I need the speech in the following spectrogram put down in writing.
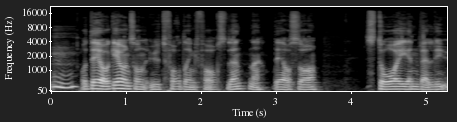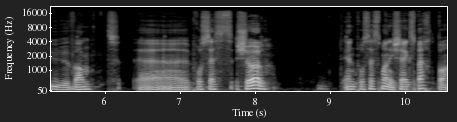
Mm. Og det òg er jo en sånn utfordring for studentene. Det å stå i en veldig uvant eh, prosess sjøl. En prosess man ikke er ekspert på,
